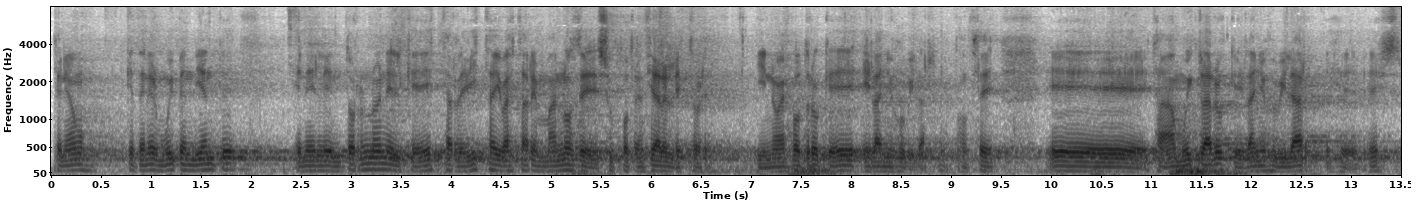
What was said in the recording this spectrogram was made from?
Tenemos que tener muy pendiente en el entorno en el que esta revista iba a estar en manos de sus potenciales lectores y no es otro que el año jubilar. Entonces, eh, estaba muy claro que el año jubilar eh, es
